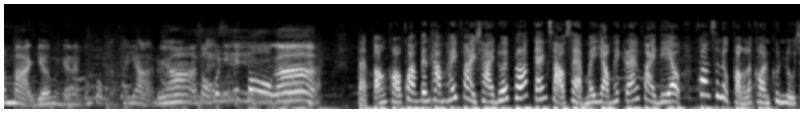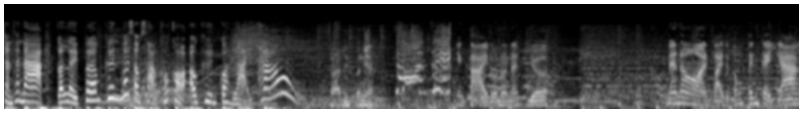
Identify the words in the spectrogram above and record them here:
ลำบากเยอะเหมือนกันนะต้องตกถังขยะด้วยอะสองคนนี้ไม่ตกอะแต่ต้องขอความเป็นธรรมให้ฝ่ายชายด้วยเพราะแก๊งสาวแสบไม่ยอมให้แกล้งฝ่ายเดียว ความสนุกของละครคุณหนูชันธนา ก็เลยเพิ่มขึ้นเมื่อสาวๆเขาขอเอาคืนกว่าหลายเท่าซาดิสปะเนี่ยยังตายโดนโดนัทเยอะ แน่นอนตายจะต้องเต้นไก่ย่าง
